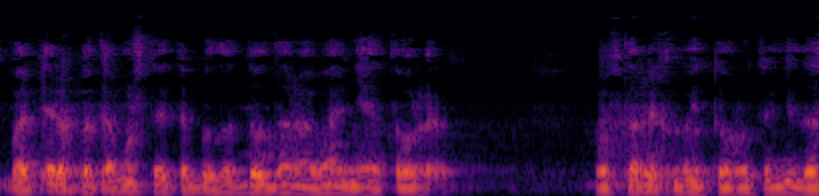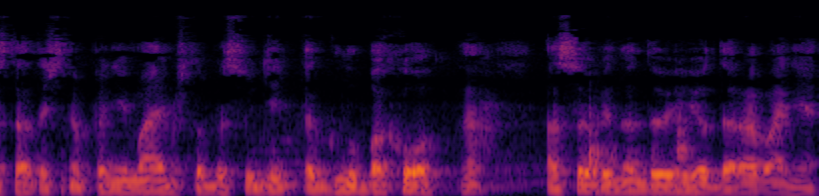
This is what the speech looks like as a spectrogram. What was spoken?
во-первых, потому что это было до дарования Торы, во-вторых, мы Тору-то недостаточно понимаем, чтобы судить так глубоко, да? особенно до ее дарования.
